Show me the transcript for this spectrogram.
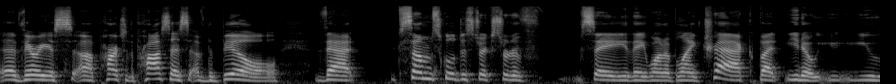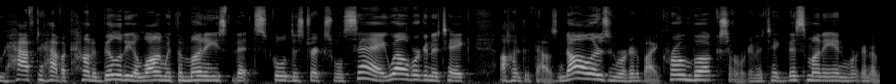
uh, various uh, parts of the process of the bill. That some school districts sort of say they want a blank check, but you know you, you have to have accountability along with the monies that school districts will say, well, we're going to take hundred thousand dollars and we're going to buy Chromebooks, or we're going to take this money and we're going to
